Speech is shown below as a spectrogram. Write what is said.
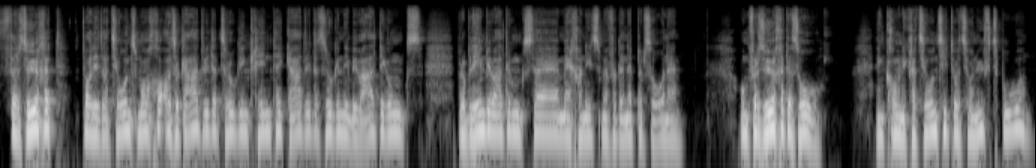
versuchen die Validation zu machen, also geht wieder zurück in die Kindheit, geht wieder zurück in die Bewältigungs-, Problembewältigungsmechanismen von diesen Personen und versuchen so eine Kommunikationssituation aufzubauen,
